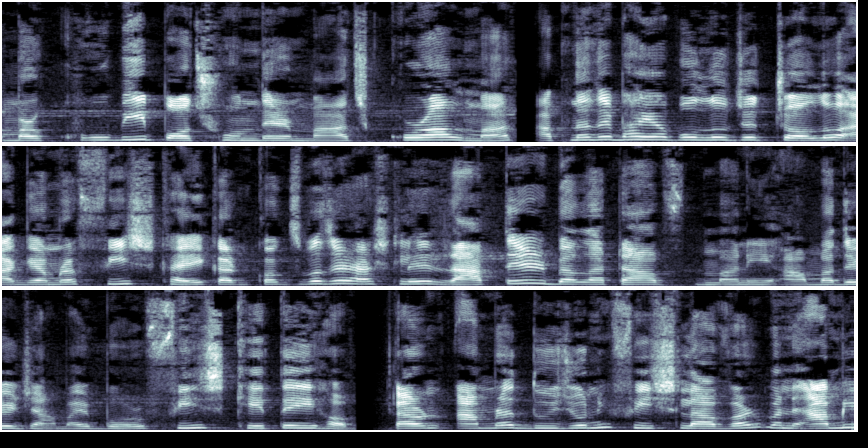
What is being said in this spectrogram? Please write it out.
আমার খুবই পছন্দের মাছ, কোরাল মাছ। আপনাদের ভাইয়া বলল যে, চলো, আগে আমরা ফিশ খাই। কারণ কক্সবাজার আসলে রাতের বেলাটা মানে আমাদের জামাই বোর ফিশ খেতেই হবে। কারণ আমরা দুইজনই ফিশ লাভার মানে আমি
